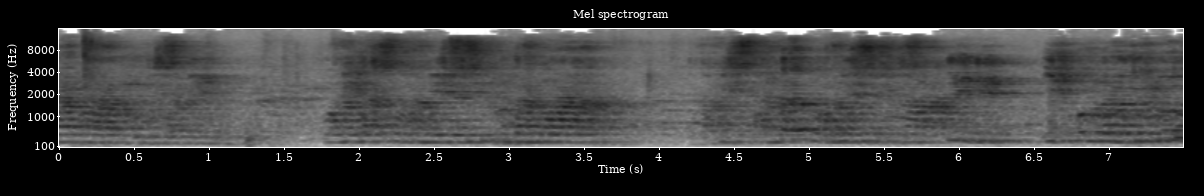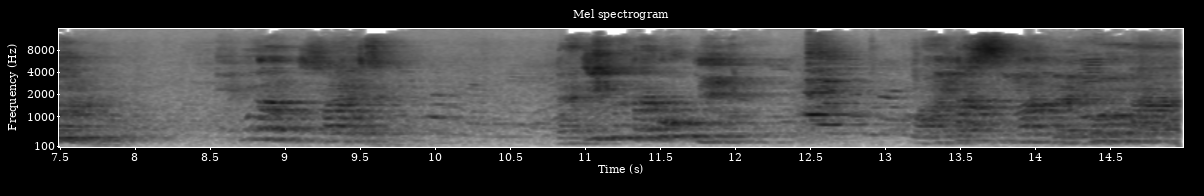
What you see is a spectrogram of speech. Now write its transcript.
dan orang bisa ini. Kualitas Tuhan Yesus itu bukan orang, tapi standar Tuhan Yesus itu sangat tinggi. Itu benar betul-betul. Benar sekali aja. Dan itu terbukti kualitas iman dari guru karena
